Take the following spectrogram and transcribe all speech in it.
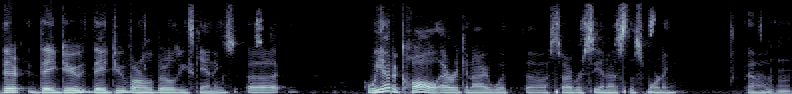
They they do they do vulnerability scannings. Uh, we had a call Eric and I with uh, Cyber CNS this morning, uh, Mhm.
